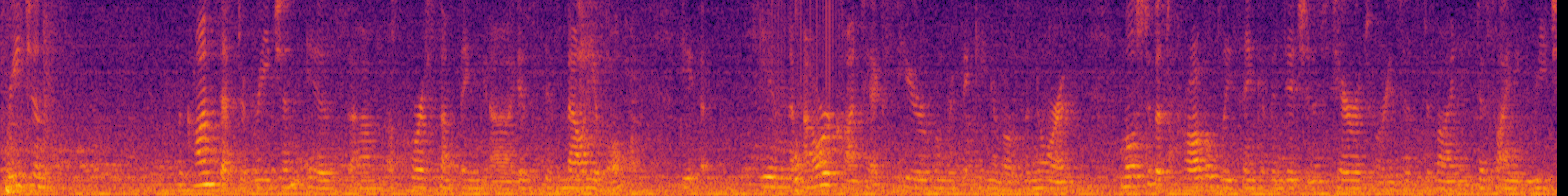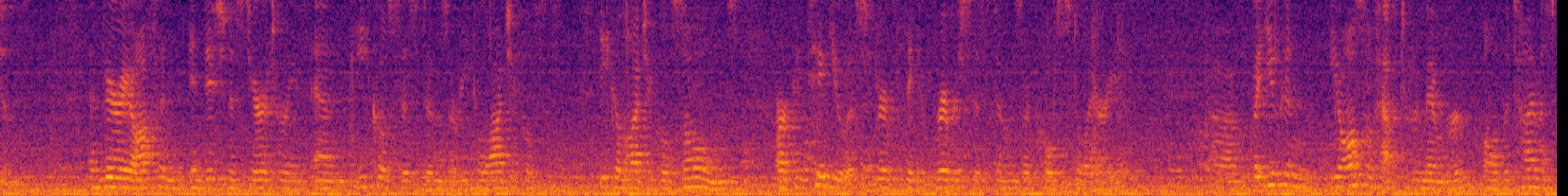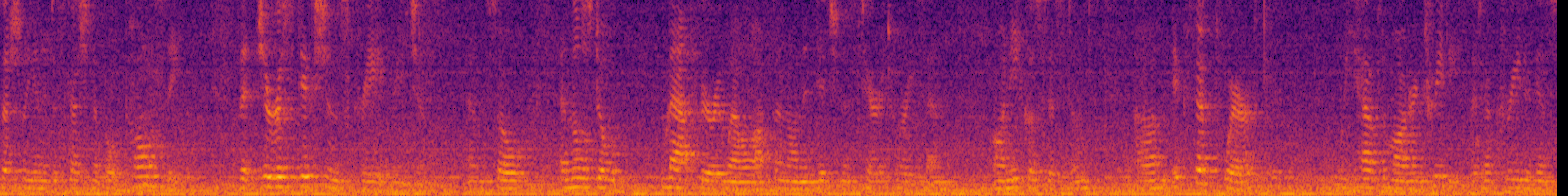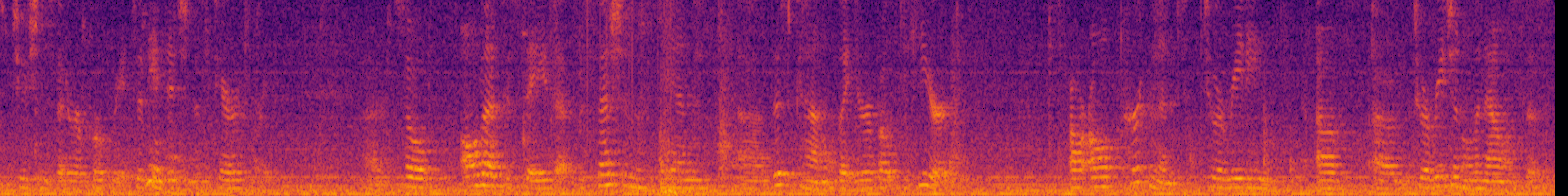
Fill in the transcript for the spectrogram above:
Regions, the concept of region is, um, of course, something uh, is is malleable. In our context here, when we're thinking about the north, most of us probably think of indigenous territories as defining, defining regions. And very often, indigenous territories and ecosystems or ecological, ecological zones are contiguous, river, think of river systems or coastal areas. Um, But you can, you also have to remember all the time, especially in a discussion about policy, that jurisdictions create regions. And so, and those don't map very well often on indigenous territories and on ecosystems, um, except where we have the modern treaties that have created institutions that are appropriate to the indigenous territories. Uh, So all that to say that the sessions in uh, this panel that you're about to hear are all pertinent to a reading of, um, to a regional analysis,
